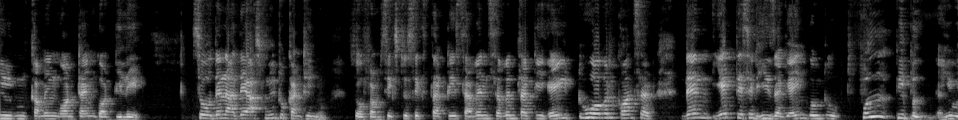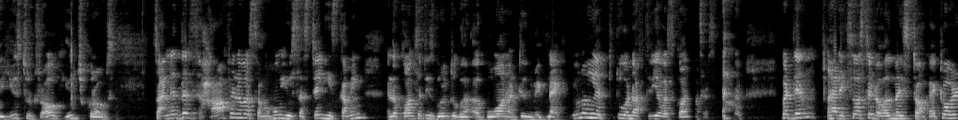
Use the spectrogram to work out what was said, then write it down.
him coming on time got delayed. So then uh, they asked me to continue. So from 6 to six thirty, seven, seven thirty, eight, 2 hour concert. Then yet they said he's again going to full people. He used to draw huge crowds. So another half an hour somehow you sustain he's coming and the concert is going to go, uh, go on until midnight. You know he had two and a half, three hours concerts. But then I had exhausted all my stock. I told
